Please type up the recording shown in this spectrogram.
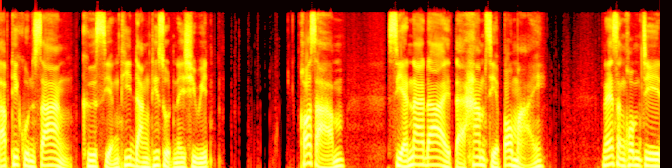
ลัพธ์ที่คุณสร้างคือเสียงที่ดังที่สุดในชีวิต ข้อ 3. เสียหน้าได้แต่ห้ามเสียเป้าหมาย ในสังคมจีน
